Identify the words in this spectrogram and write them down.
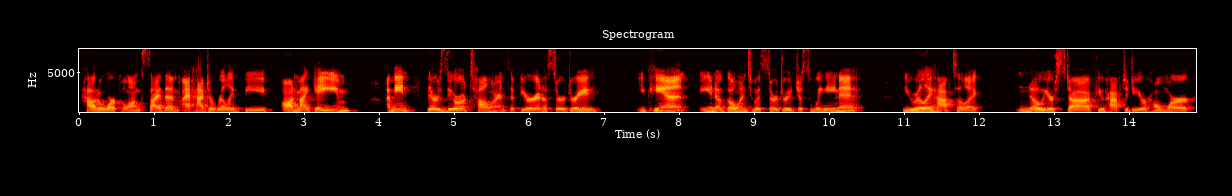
how to work alongside them. I had to really be on my game. I mean, there's zero tolerance if you're in a surgery. You can't, you know, go into a surgery just winging it. You really have to like know your stuff. You have to do your homework.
